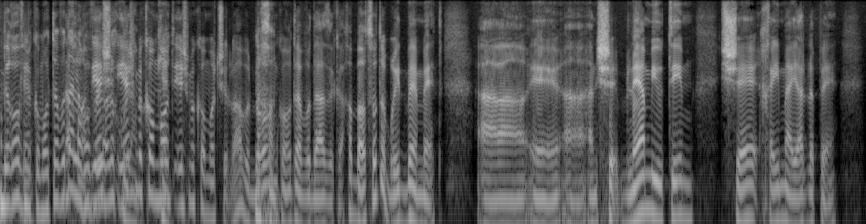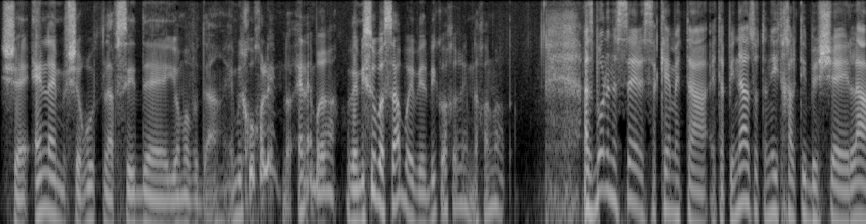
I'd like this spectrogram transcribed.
ברוב כן. מקומות העבודה, נכון, לרוב יש, לא לכולם. יש מקומות, כן. יש מקומות שלא, אבל ברוב נכון. מקומות העבודה זה ככה. בארצות הברית באמת, אה, האנשי- בני המיעוטים שחיים מהיד לפה, שאין להם אפשרות להפסיד אה, יום עבודה, הם ילכו חולים, לא, אין להם ברירה. והם ייסעו בסאבווי וידביקו אחרים, נכון מאוד. אז בואו ננסה לסכם את, ה, את הפינה הזאת. אני התחלתי בשאלה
